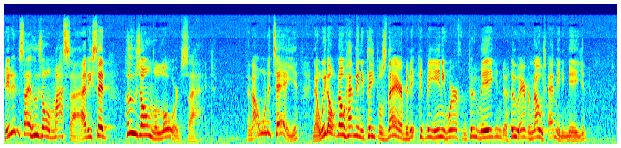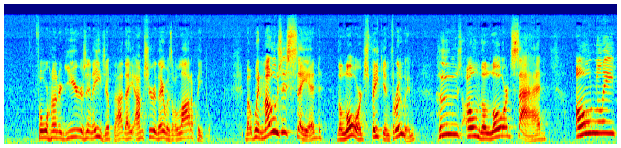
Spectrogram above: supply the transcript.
He didn't say, Who's on my side? He said, Who's on the Lord's side? And I want to tell you, now we don't know how many people's there, but it could be anywhere from 2 million to whoever knows how many million. 400 years in Egypt, I, they, I'm sure there was a lot of people. But when Moses said, the Lord speaking through him, who's on the Lord's side, only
